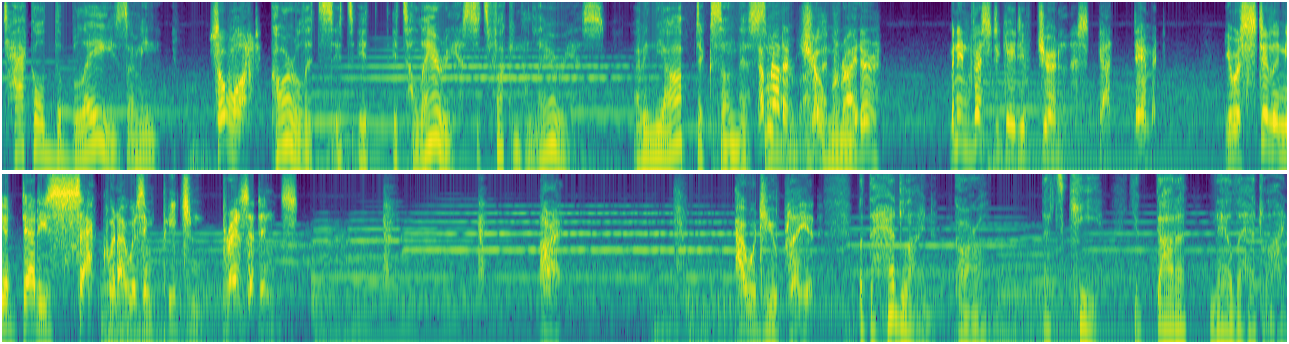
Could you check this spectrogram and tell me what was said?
tackled the blaze. I mean, so what? Carl, it's it's it, it's hilarious. It's fucking hilarious. I mean, the optics on this. I'm not a joke I mean, writer. I'm an investigative journalist, god damn it. You were still in your daddy's sack when I was impeaching presidents. All right. How would you play it? But the headline, Carl, that's key. You gotta nail the headline.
